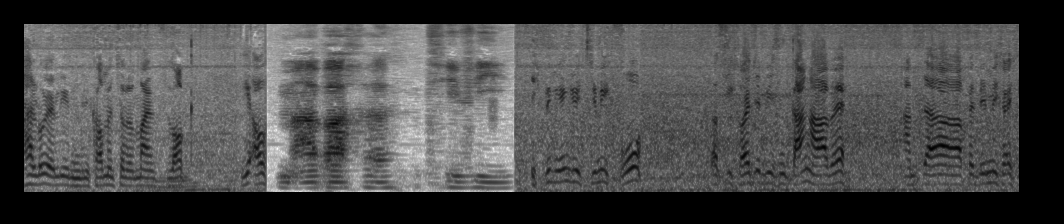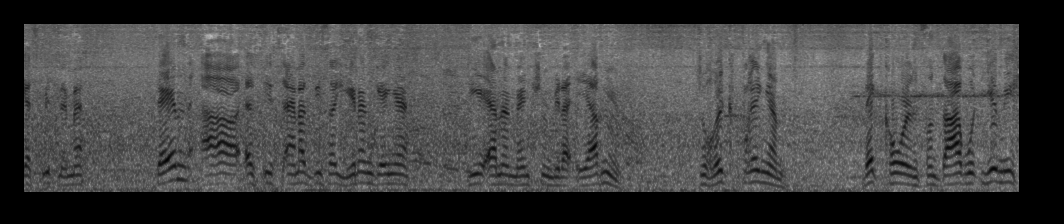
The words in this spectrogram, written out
hallo ihr Lieben, willkommen zu einem neuen Vlog hier auf Marbacher TV. Ich bin irgendwie ziemlich froh, dass ich heute diesen Gang habe, an der, bei dem ich euch jetzt mitnehme. Denn äh, es ist einer dieser jenen Gänge, die einen Menschen wieder erden, zurückbringen, wegholen von da, wo ihr mich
